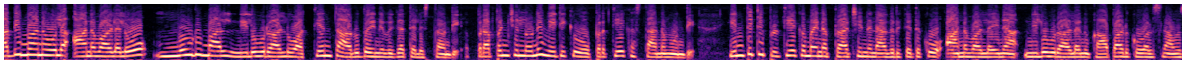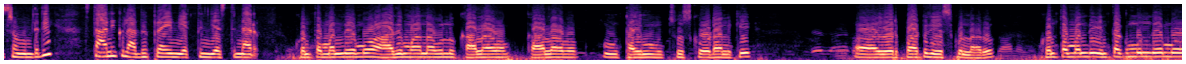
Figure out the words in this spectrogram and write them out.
ఆదిమానవుల ఆనవాళ్ళలో మూడు మాల్ నిలువురాళ్ళు అత్యంత అరుదైనవిగా తెలుస్తోంది. ప్రపంచంలోనే వీటికి ఓ ప్రత్యేక స్థానం ఉంది. ఇంతటి ప్రత్యేకమైన ప్రాచీన నాగరికతకు ఆనవాళ్ళైన నిలువురాళ్ళను కాపాడుకోవాల్సిన అవసరం ఉందని స్థానికుల అభిప్రాయం వ్యక్తం చేస్తున్నారు. కొంతమంది ఏమో ఆదిమానవులు కాల కాల టైం చూసుకోవడానికి ఏర్పాటు చేసుకున్నారు. కొంతమంది ఇంతకు ముందేమో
